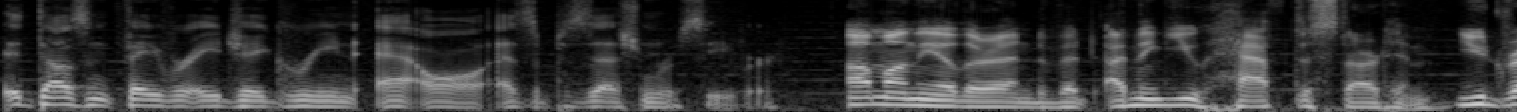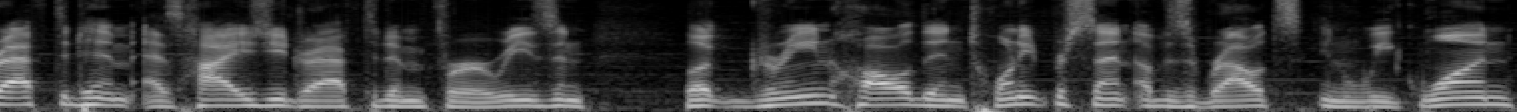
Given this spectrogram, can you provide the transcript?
it doesn't favor AJ Green at all as a possession receiver. I'm on the other end of it. I think you have to start him. You drafted him as high as you drafted him for a reason. Look, Green hauled in 20% of his routes in week one.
